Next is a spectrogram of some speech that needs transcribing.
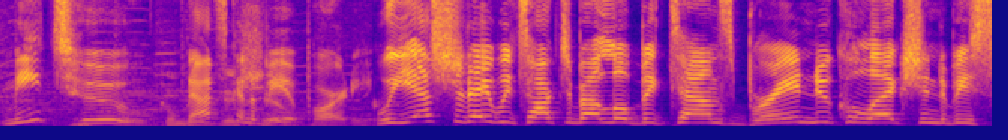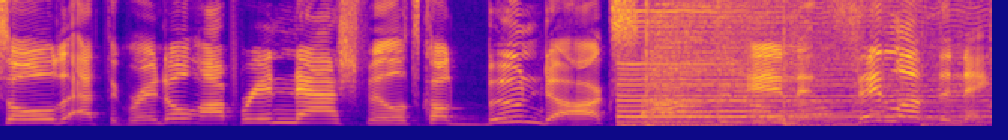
Me too. Gonna That's going to be a party. Well, yesterday we talked about Little Big Town's brand new collection to be sold at the Grand Ole Opry in Nashville. It's called Boondocks, and they love the name.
